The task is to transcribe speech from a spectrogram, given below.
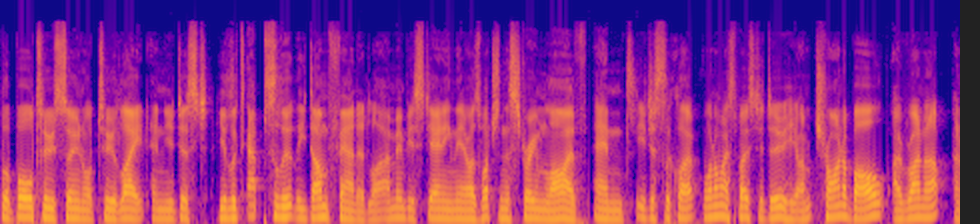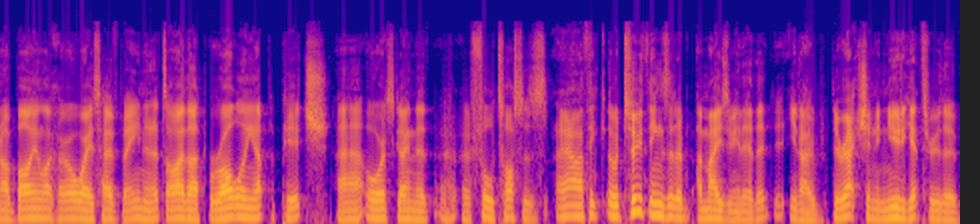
the ball too soon or too late, and you just you looked absolutely dumbfounded. Like I remember you standing there. I was watching the stream live, and you just looked like, what am I supposed to do here? I'm trying to bowl. I run up, and I'm bowling like I always have been, and it's either rolling up the pitch uh, or it's going the uh, full tosses. And I think there were two things that amazed me there. That you know, the reaction in you to get through the,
